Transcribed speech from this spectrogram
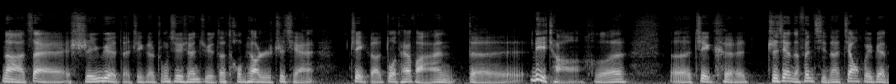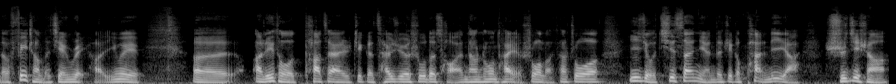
那在十一月的这个中期选举的投票日之前。这个堕胎法案的立场和呃这个之间的分歧呢，将会变得非常的尖锐啊！因为呃，阿里头他在这个裁决书的草案当中，他也说了，他说一九七三年的这个判例啊，实际上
